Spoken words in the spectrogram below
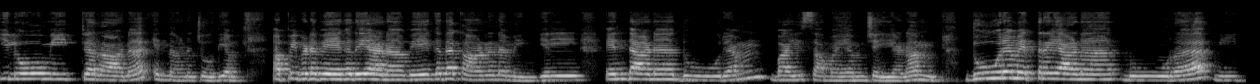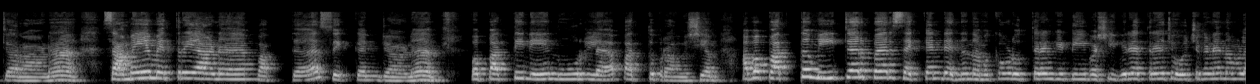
കിലോമീറ്റർ ആണ് എന്നാണ് ചോദ്യം. അപ്പൊ ഇവിടെ വേഗതയാണ്. വേഗത കാണണമെങ്കിൽ എന്താണ്? ദൂരം ബൈ സമയം ചെയ്യണം. ദൂരം എത്രയാണ്? നൂറ് മീറ്റർ ആണ് സമയം എത്രയാണ്? പത്ത് സെക്കൻഡ് ആണ് അപ്പൊ പത്തിനെ നൂറിൽ പത്ത് പ്രാവശ്യം. അപ്പൊ പത്ത് മീറ്റർ പെർ സെക്കൻഡ് എന്ന് നമുക്ക് ഇവിടെ ഉത്തരം കിട്ടി. പക്ഷെ ഇവരെത്രയാ ചോദിച്ചിട്ടുണ്ടെങ്കിൽ നമ്മൾ?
